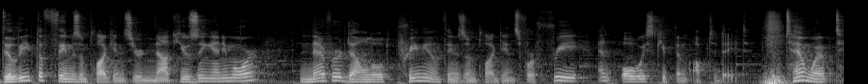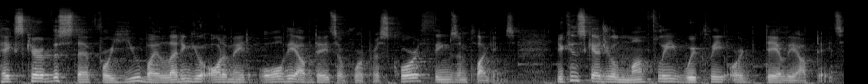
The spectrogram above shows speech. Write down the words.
Delete the themes and plugins you're not using anymore, Never download premium themes and plugins for free and always keep them up to date. 10web takes care of this step for you by letting you automate all the updates of WordPress core themes and plugins. You can schedule monthly, weekly, or daily updates,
